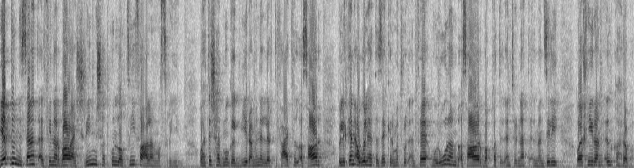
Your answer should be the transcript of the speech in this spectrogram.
يبدو إن سنة 2024 مش هتكون لطيفة على المصريين وهتشهد موجة كبيرة من الارتفاعات في الأسعار واللي كان أولها تذاكر مترو الأنفاق مرورا بأسعار باقات الإنترنت المنزلي وأخيرا الكهرباء.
